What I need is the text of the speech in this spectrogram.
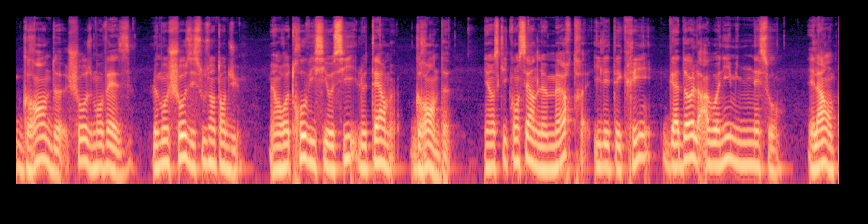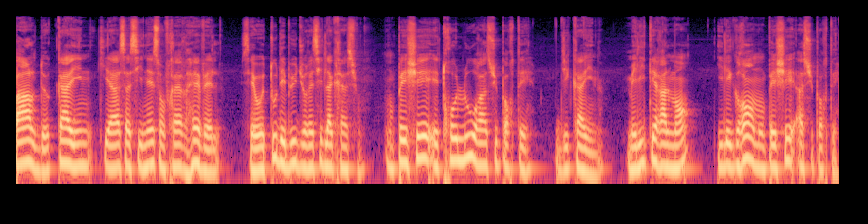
grande chose mauvaise. Le mot chose est sous-entendu, mais on retrouve ici aussi le terme grande. Et en ce qui concerne le meurtre, il est écrit Gadol Awani Minneso, et là, on parle de Caïn qui a assassiné son frère Hevel. C'est au tout début du récit de la création. Mon péché est trop lourd à supporter, dit Caïn. Mais littéralement, il est grand mon péché à supporter.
